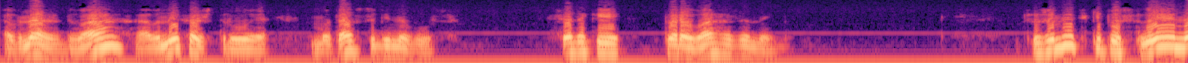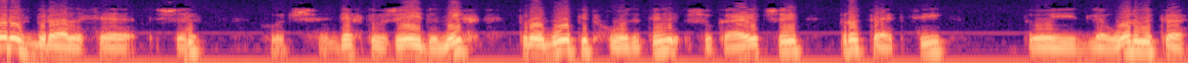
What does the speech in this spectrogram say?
А в нас два, а в них аж троє, мотав собі на вус. Все-таки перевага за ними. Чужинецькі посли не розбиралися ще, хоч дехто вже й до них пробував підходити, шукаючи протекції, той для Орлика,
